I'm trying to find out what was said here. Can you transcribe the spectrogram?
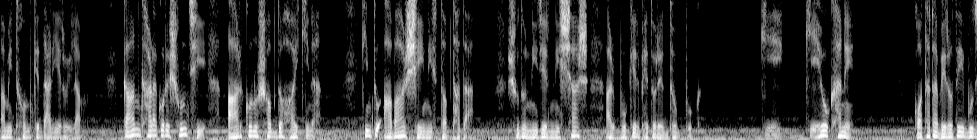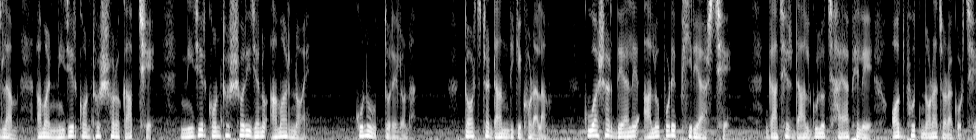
আমি থমকে দাঁড়িয়ে রইলাম। কান খাড়া করে শুনছি আর কোনো শব্দ হয় কিনা কিন্তু আবার সেই নিস্তব্ধতা, শুধু নিজের নিঃশ্বাস আর বুকের ভেতরের ধুকপুক কে কে ওখানে? কথাটা বেরোতেই বুঝলাম আমার নিজের কণ্ঠস্বরও কাঁপছে, নিজের কণ্ঠস্বরই যেন আমার নয়, কোনো উত্তর এলো না। টর্চটা ডান দিকে ঘোরালাম, কুয়াশার দেয়ালে আলো পড়ে ফিরে আসছে, গাছের ডালগুলো ছায়া ফেলে অদ্ভুত নড়াচড়া করছে,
